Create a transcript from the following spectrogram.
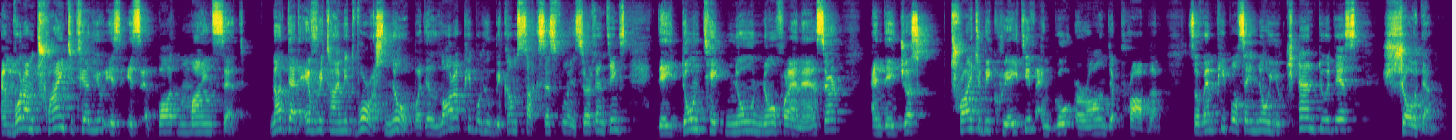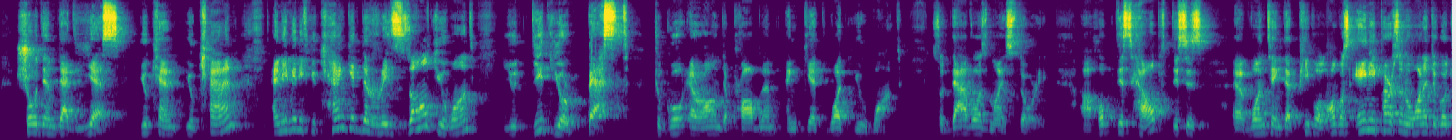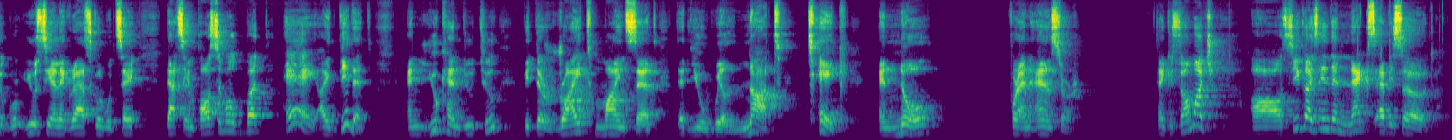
And what I'm trying to tell you is it's about mindset. Not that every time it works, no, but a lot of people who become successful in certain things, they don't take no, no for an answer, and they just try to be creative and go around the problem. So when people say, no, you can't do this, show them. Show them that yes, you can, you can. And even if you can't get the result you want, you did your best to go around the problem and get what you want. So that was my story. I hope this helped. This is uh, one thing that people, almost any person who wanted to go to UCLA grad school would say that's impossible. But hey, I did it. And you can do too with the right mindset that you will not take a no for an answer. Thank you so much. I'll see you guys in the next episode.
